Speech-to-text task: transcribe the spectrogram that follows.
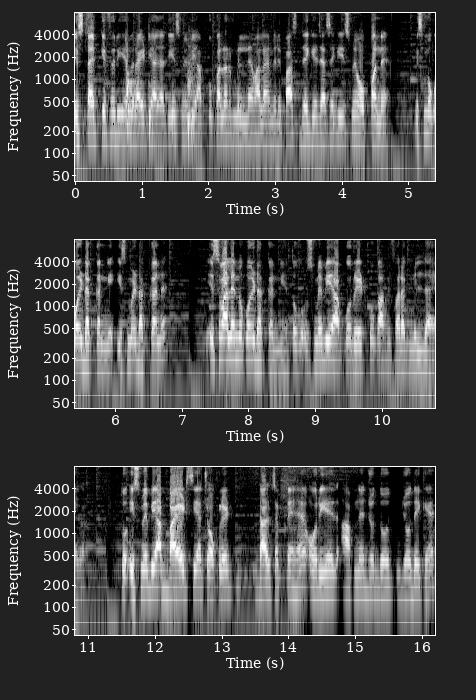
इस टाइप की फिर ये वेराइटी आ जाती है। इसमें भी आपको कलर मिलने वाला है मेरे पास। देखिए जैसे कि इसमें ओपन है। इसमें कोई ढक्कन नहीं है। इसमें ढक्कन है। इस वाले में कोई ढक्कन नहीं है तो उसमें भी आपको रेट को काफ़ी फ़र्क मिल जाएगा। तो इसमें भी आप बाइट्स या चॉकलेट डाल सकते हैं और ये आपने जो दो, जो देखे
